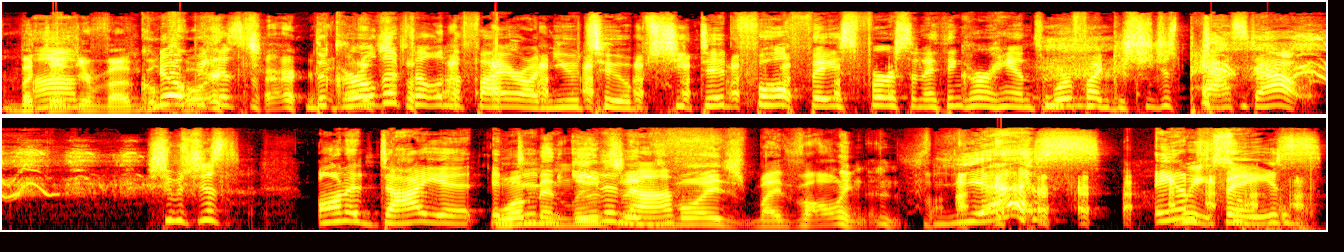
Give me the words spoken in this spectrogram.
but just Um, your vocal no, cords because are the girl that fell in the fire on YouTube, she did fall face first, and I think her hands were fine because she just passed out. She was just on a diet and Woman didn't eat loses enough. voice by falling in fire. Yes, and Wait, so- face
